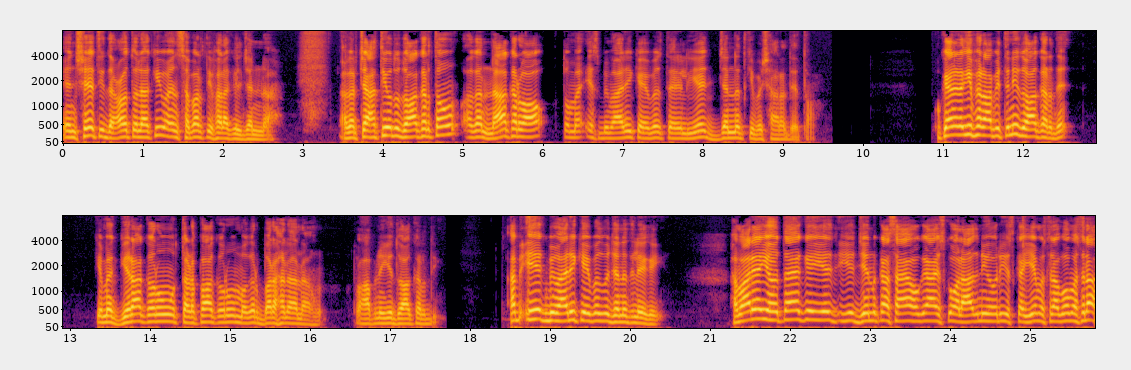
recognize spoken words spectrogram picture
इन शेती दावतला की व इन सबर फ़लाकिल जन्ना। अगर चाहती हो तो दुआ करता हूँ, अगर ना करवाओ तो मैं इस बीमारी के एवज तेरे लिए जन्नत की बशारत देता हूँ। वो कहने लगी, फिर आप इतनी दुआ कर दें कि मैं गिरा करूँ, तड़पा करूँ, मगर बरहना ना हूँ। तो आपने ये दुआ कर दी। अब एक बीमारी के एवज वो जन्नत ले गई। हमारे यहाँ ये होता है कि ये ये जिन का साया हो गया, इसको औलाद नहीं हो रही, इसका ये मसला, वो मसला,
